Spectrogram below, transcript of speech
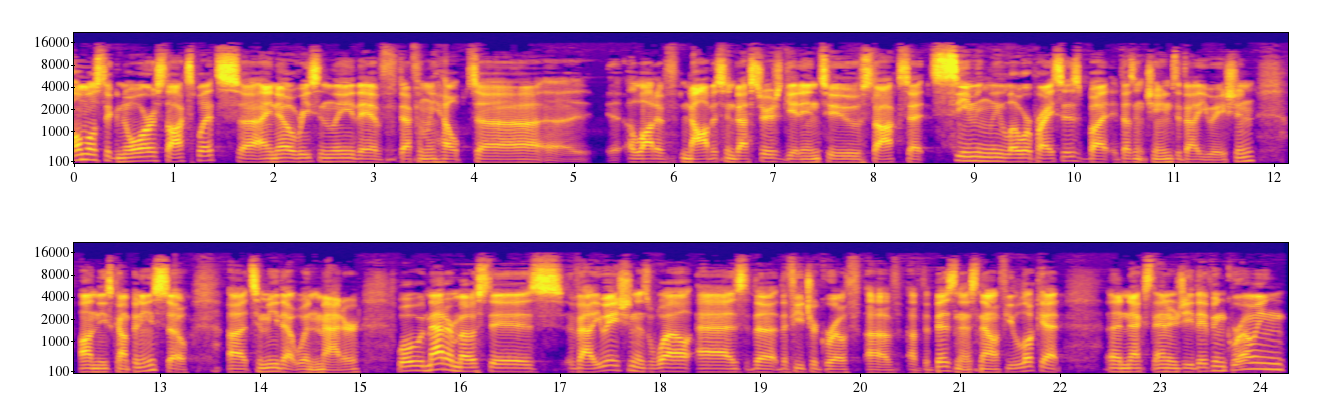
almost ignore stock splits. Uh, I know recently they have definitely helped uh, a lot of novice investors get into stocks at seemingly lower prices, but it doesn't change the valuation on these companies. So uh, to me, that wouldn't matter. What would matter most is valuation as well as the, the future growth of, of the business. Now, if you look at uh, NextEra Energy. They've been growing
